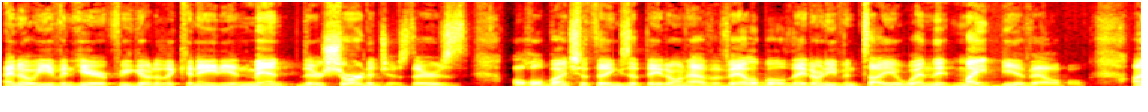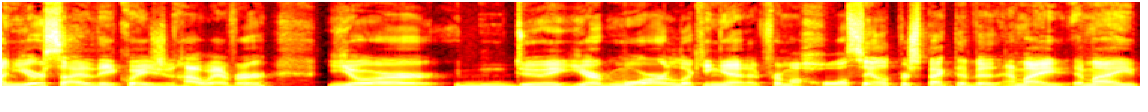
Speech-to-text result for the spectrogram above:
I know even here, if we go to the Canadian Mint, there's shortages. There's a whole bunch of things that they don't have available. They don't even tell you when it might be available. On your side of the equation, however, you're doing you're more looking at it from a wholesale perspective. Am I am I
